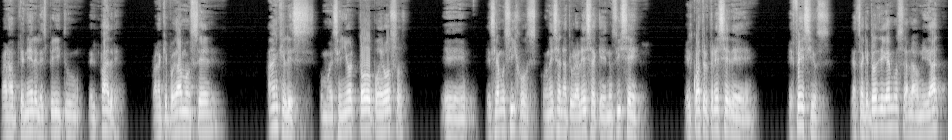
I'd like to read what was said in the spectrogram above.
para obtener el Espíritu del Padre, para que podamos ser ángeles como el Señor Todopoderoso, eh, que seamos hijos con esa naturaleza que nos dice el 4.13 de Efesios, hasta que todos lleguemos a la unidad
